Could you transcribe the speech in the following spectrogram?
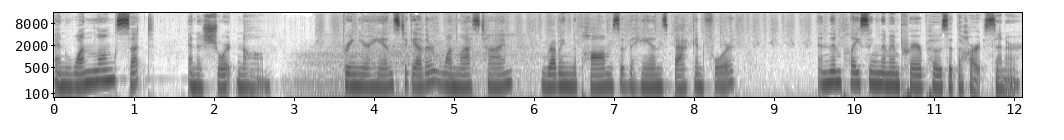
and one long sat and a short nam. Bring your hands together one last time, rubbing the palms of the hands back and forth and then placing them in prayer pose at the heart center.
